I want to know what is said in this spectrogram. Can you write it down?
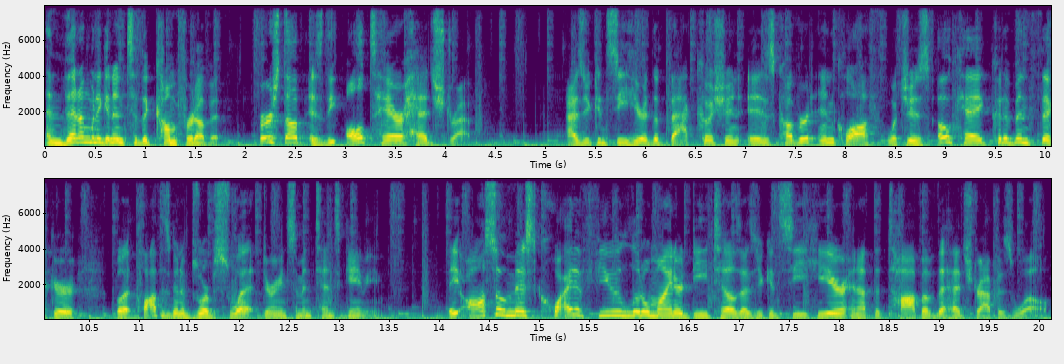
and then I'm gonna get into the comfort of it. First up is the Altair head strap. As you can see here, the back cushion is covered in cloth, which is okay, could have been thicker, but cloth is going to absorb sweat during some intense gaming. They also missed quite a few little minor details as you can see here and at the top of the head strap as well.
